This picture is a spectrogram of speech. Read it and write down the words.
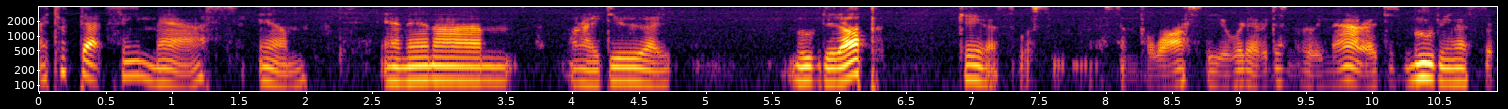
I took that same mass, m, and then um, what I do, I moved it up. Okay, that's supposed to be some velocity or whatever. It doesn't really matter. It's just moving. That's the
